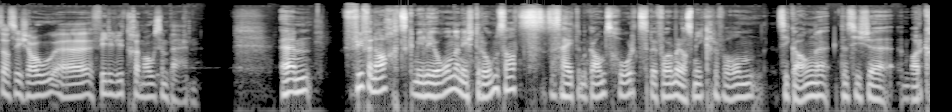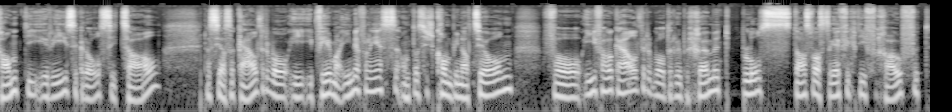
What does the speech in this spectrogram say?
das ist auch, äh, viele Leute kommen aus dem Bern. Ähm, 85 Millionen ist der Umsatz. Das hat wir ganz kurz, bevor wir ans Mikrofon sind gegangen. Das ist eine markante, riesengroße Zahl. Das sind also Gelder, die in die Firma reinfließen. Und das ist die Kombination von IV-Geldern, die ihr bekommt, plus das, was ihr effektiv verkauft,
